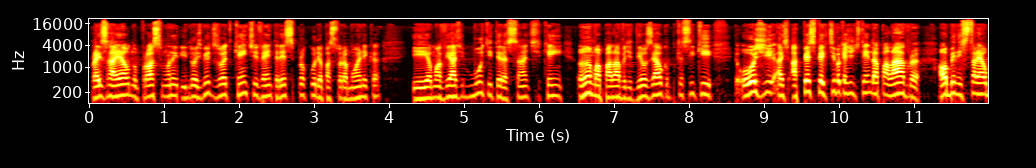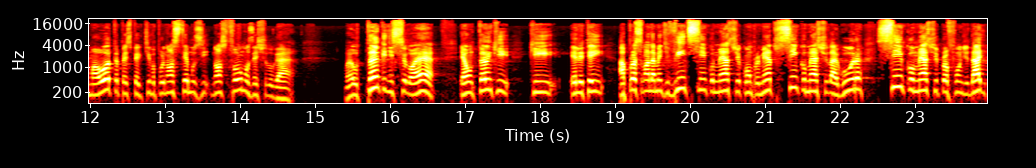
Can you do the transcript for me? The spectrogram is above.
para Israel no próximo ano, em 2018. Quem tiver interesse, procure a pastora Mônica. E é uma viagem muito interessante. Quem ama a palavra de Deus é algo porque assim que hoje a, a perspectiva que a gente tem da palavra ao ministrar é uma outra perspectiva, porque nós temos, nós fomos neste lugar. É? O tanque de Siloé é um tanque que ele tem aproximadamente 25 metros de comprimento, 5 metros de largura, 5 metros de profundidade.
